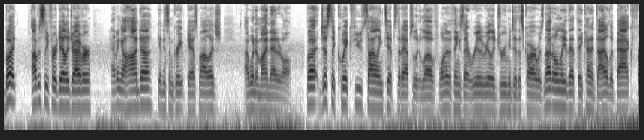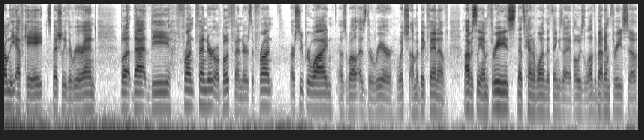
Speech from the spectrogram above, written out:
But obviously for a daily driver, having a Honda, getting some great gas mileage, I wouldn't mind that at all. But just a quick few styling tips that I absolutely love. One of the things that really, really drew me to this car was not only that they kind of dialed it back from the FK8, especially the rear end, but that the front fender or both fenders, the front are super wide as well as the rear, which I'm a big fan of. Obviously M3s, that's kind of one of the things that I've always loved about M3s. So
